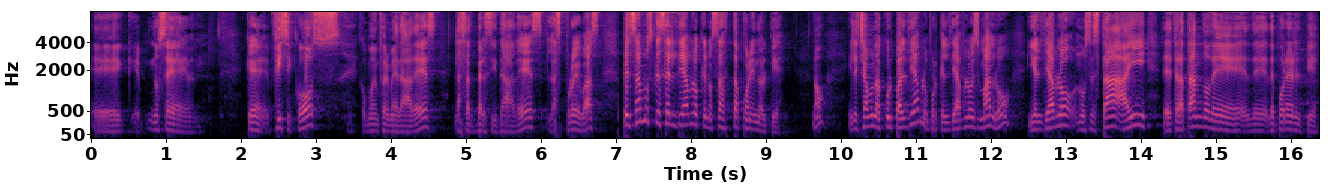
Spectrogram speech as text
eh, no sé, que físicos, como enfermedades, las adversidades, las pruebas, pensamos que es el diablo que nos está poniendo el pie, ¿no? Y le echamos la culpa al diablo, porque el diablo es malo y el diablo nos está ahí eh, tratando de poner el pie.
